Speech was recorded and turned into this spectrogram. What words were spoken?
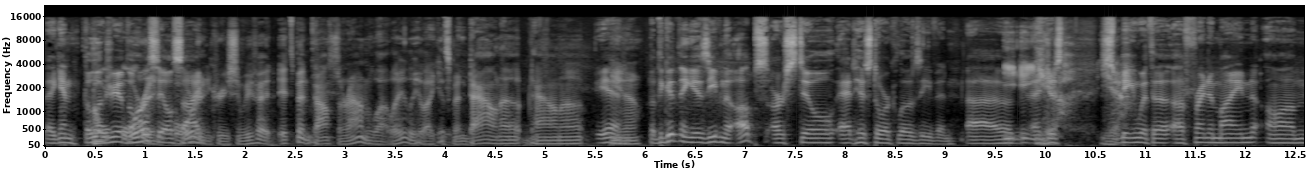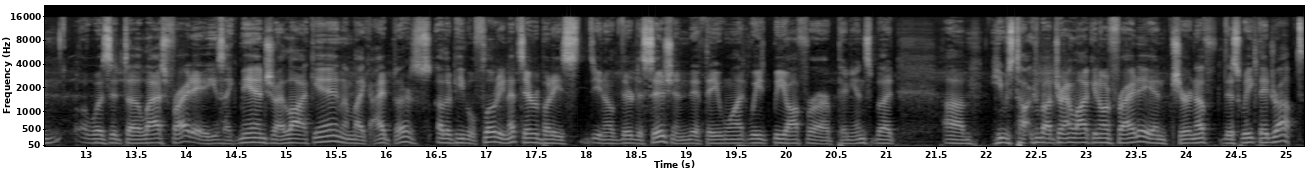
again, the luxury of the Or- wholesale side. increasing. We've had it's been bouncing around a lot lately. Like it's been down, up, down, up. Yeah, you know. but the good thing is even the ups are still at historic lows. Even uh, Y- and yeah, just yeah. speaking with a, a friend of mine, um, was it uh, last Friday? He's like, "Man, should I lock in?" I'm like, I, "There's other people floating. That's everybody's, you know, their decision if they want. We we offer our opinions, but." Um, he was talking about trying to lock in on Friday, and sure enough, this week they dropped.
